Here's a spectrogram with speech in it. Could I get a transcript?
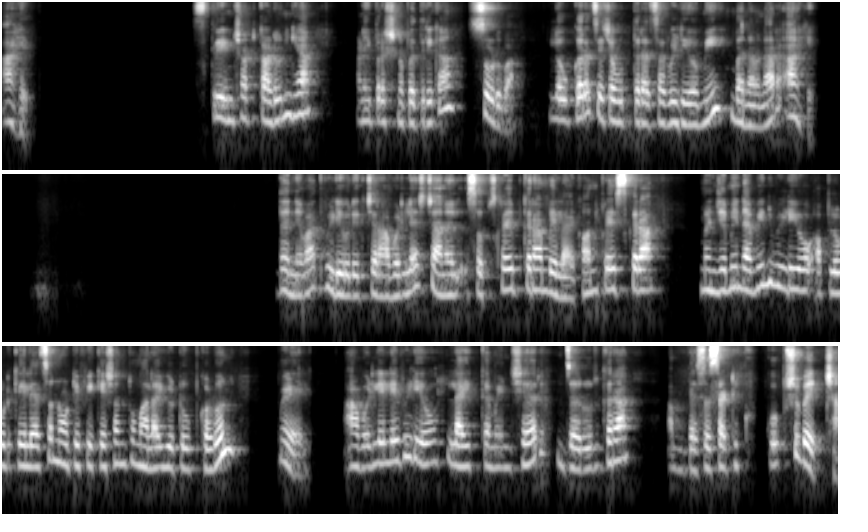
आहेत. स्क्रीनशॉट काढून घ्या आणि प्रश्नपत्रिका सोडवा. लवकरच याच्या उत्तराचा व्हिडिओ मी बनवणार आहे. धन्यवाद. व्हिडिओ लेक्चर आवडल्यास चॅनल सबस्क्राईब करा बेल आयकॉन प्रेस करा. म्हणजे मी नवीन व्हिडिओ अपलोड केल्याचं नोटिफिकेशन तुम्हाला यूट्यूबकडून मिळेल. आवडलेले व्हिडिओ लाईक कमेंट शेअर जरूर करा. अभ्यासासाठी खूप खूप शुभेच्छा.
